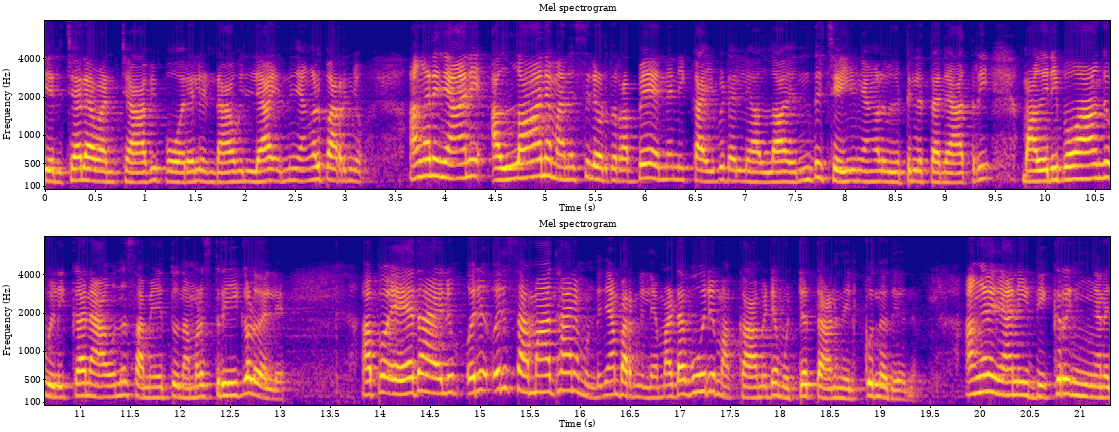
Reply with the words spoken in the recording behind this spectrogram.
ചെരിച്ചാൽ ആ വണ്ടി ചാവി പോരലുണ്ടാവില്ല എന്ന് ഞങ്ങൾ പറഞ്ഞു. അങ്ങനെ ഞാൻ അള്ളാനെ മനസ്സിലോർത്ത് റബ്ബേ എന്നെ നീ കൈവിടല്ലേ അള്ളാ എന്ത് ചെയ്യും ഞങ്ങൾ വീട്ടിലെത്താൻ രാത്രി? മകരിബാങ്ക് വിളിക്കാനാവുന്ന സമയത്ത് നമ്മൾ സ്ത്രീകളും അല്ലേ? അപ്പോൾ ഏതായാലും ഒരു ഒരു സമാധാനമുണ്ട്. ഞാൻ പറഞ്ഞില്ലേ മടവൂര് മക്കാമിന്റെ മുറ്റത്താണ് നിൽക്കുന്നത് എന്ന്. അങ്ങനെ ഞാൻ ഈ ദിക്ർ ഇങ്ങനെ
